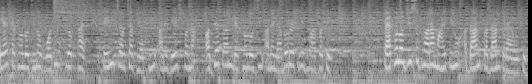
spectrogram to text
એઆઈ ટેકનોલોજીનો વધુ ઉપયોગ થાય તેની ચર્ચા થઈ હતી અને દેશભરના અદ્યતન ટેકનોલોજી અને લેબોરેટરી બાબતે પેથોલોજીસ્ટ દ્વારા માહિતીનું આદાન પ્રદાન કરાયું હતું.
